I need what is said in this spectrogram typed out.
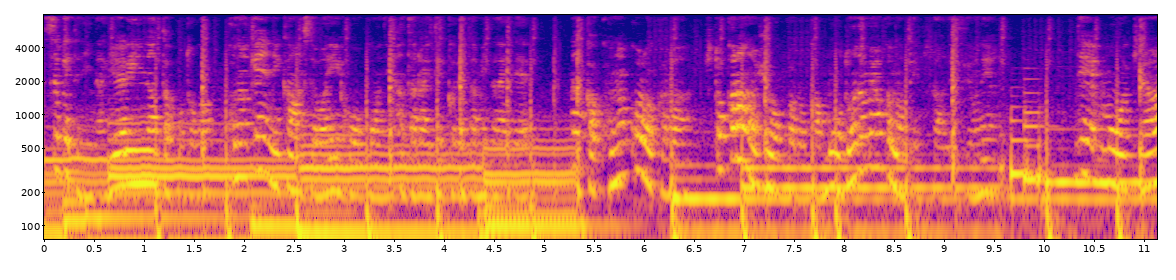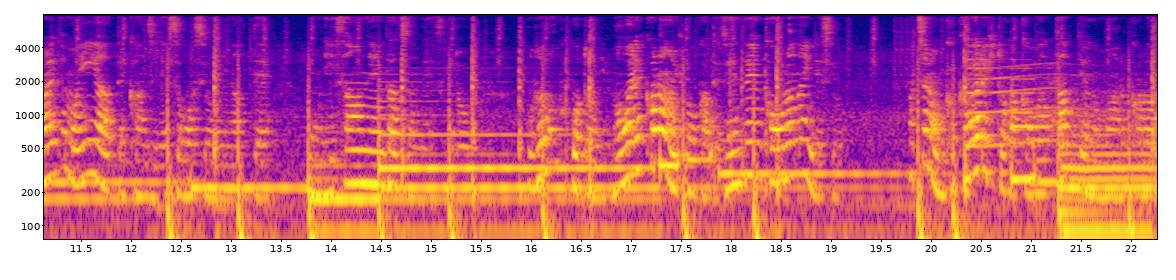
全てに投げやりになったことがこの件に関してはいい方向に働いてくれたみたいでなんかこの頃から人からの評価とかもうどうでもよくなってきたんですよね。でもう嫌われてもいいやって感じで過ごすようになってもう23年経つんですけどって全然変わらないんですよ。もちろん関わる人が変わったっていうのもあるから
